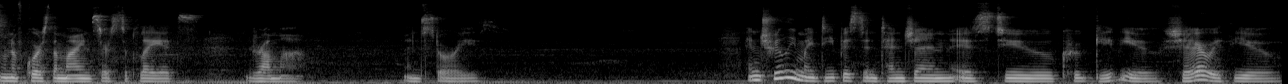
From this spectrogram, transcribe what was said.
And of course, the mind starts to play its drama and stories. And truly, my deepest intention is to give you, share with you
